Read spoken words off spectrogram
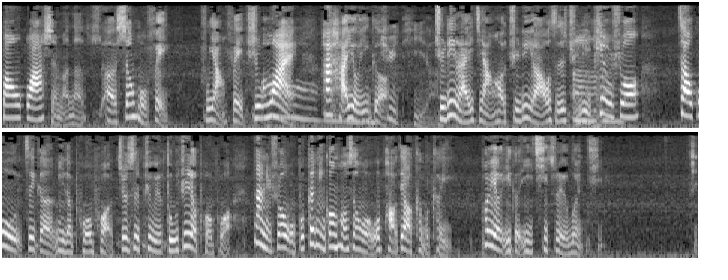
包括什么呢？呃，生活费、抚养费之外，哦、它还有一个具体。举例来讲哈，举例啊，我只是举例。嗯、譬如说，照顾这个你的婆婆，就是譬如独居的婆婆，那你说我不跟你共同生活，我跑掉可不可以？会有一个遗弃罪的问题，是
